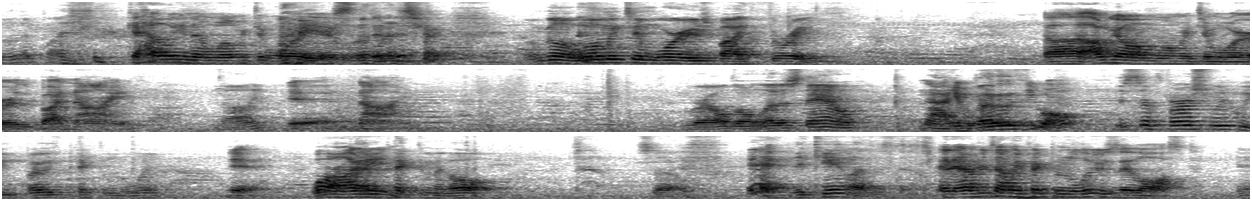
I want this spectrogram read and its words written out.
Who they playing? Catalina and Wilmington Warriors. Oh, yeah, that's right. I'm going Wilmington Warriors by three. Uh, I'm going Wilmington Warriors by nine. Nine. Yeah, nine. Rel, don't let us down. Nah, he Both? won't. He won't. This is the first week we both picked them to win. Yeah. Well, Or I haven't mean, picked them at all. So yeah. they can't let us down. And every time we picked them to lose, they lost. Yeah.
